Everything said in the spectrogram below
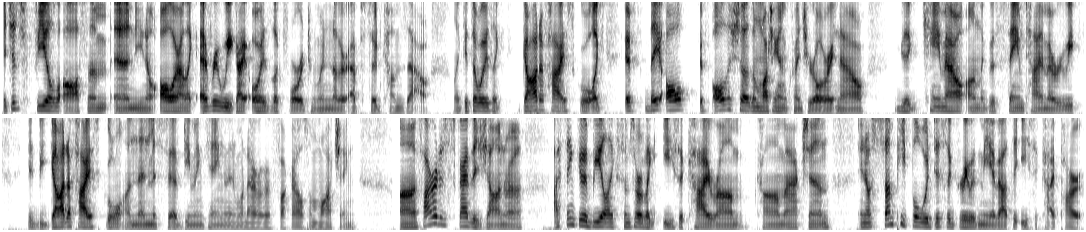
it just feels awesome. And you know all around like every week i always look forward to when another episode comes out. Like it's always like god of high school. Like if they all if all the shows i'm watching on crunchyroll right now they came out on like the same time every week it'd be god of high school and then misfit of demon king and then whatever the fuck else i'm watching. Uh, if i were to describe the genre i think it would be like some sort of like isekai rom-com action you know some people would disagree with me about the isekai part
